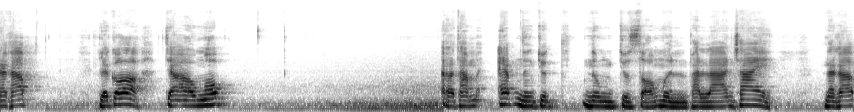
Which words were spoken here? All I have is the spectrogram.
นะครับ แล้วก็จะเอางบ ทำแอป 1.1.2 หมื่นพันล้านใช่นะครับ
